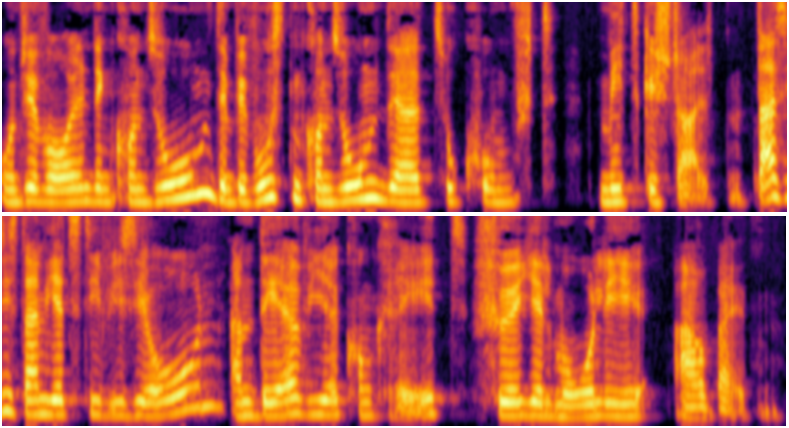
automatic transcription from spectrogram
Und wir wollen den Konsum, den bewussten Konsum der Zukunft mitgestalten. Das ist dann jetzt die Vision, an der wir konkret für Jelmoli arbeiten.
